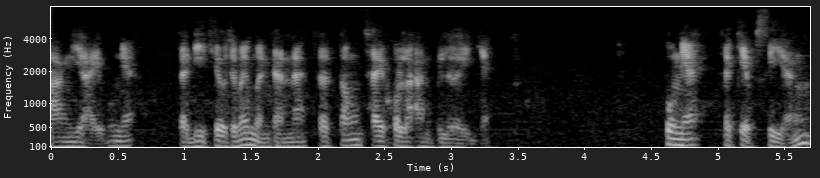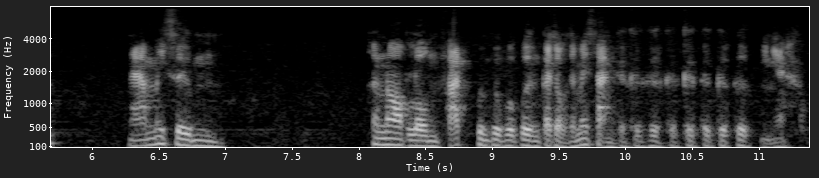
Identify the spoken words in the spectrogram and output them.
รางใหญ่พวกเนี้ยแต่ดีเทลจะไม่เหมือนกันนะจะต้องใช้คนละอันไปเลยอย่างเงี้ยพวกเนี้ยจะเก็บเสียง น้ำไม่ซึม ข้างนอกลมฟัดปึ้งปึ้กระจกจะไม่สั่นกึกกึกกึกกึกกึกอย่างเงี้ยครับ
